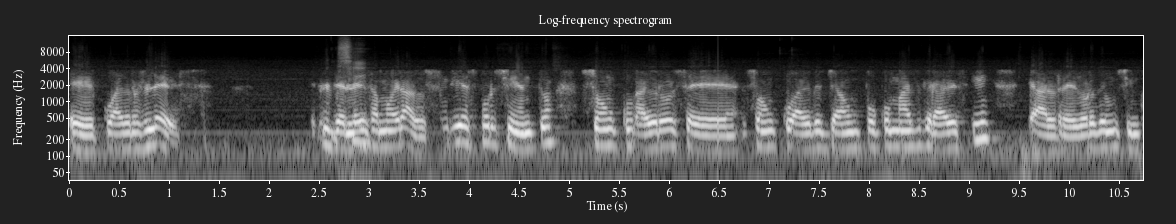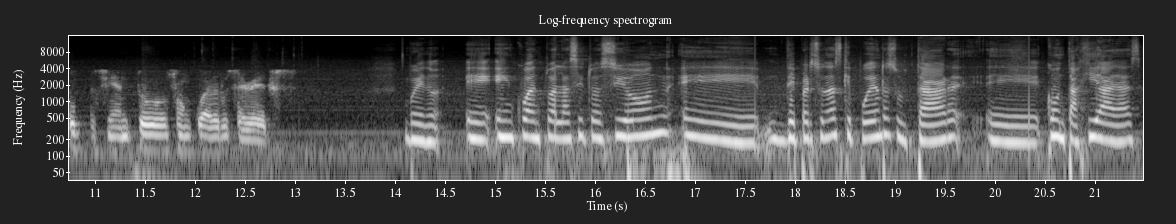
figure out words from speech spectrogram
eh, cuadros leves. de leves a moderados. Un 10% son cuadros, eh, son cuadros ya un poco más graves y alrededor de un 5% son cuadros severos. Bueno, eh, en cuanto a la situación eh, de personas que pueden resultar contagiadas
